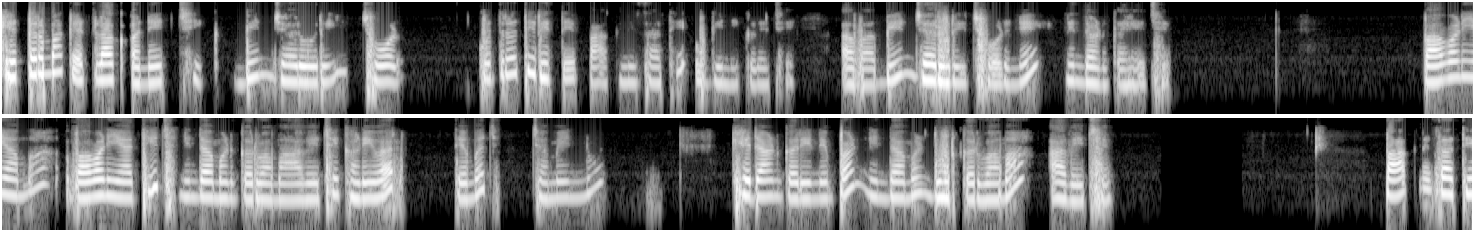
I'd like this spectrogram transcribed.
ખેતરમાં કેટલાક અનૈચ્છિક બિનજરૂરી છોડ કુદરતી રીતે પાકની સાથે ઉગી નીકળે છે. આવા બિનજરૂરી છોડને નીંદણ કહે છે. વાવણિયામાં, વાવણિયાથી જ નિંદામણ કરવામાં આવે છે ઘણીવાર. તેમજ જમીનનું ખેડાણ કરીને પણ નિંદામણ દૂર કરવામાં આવે છે. પાકની સાથે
